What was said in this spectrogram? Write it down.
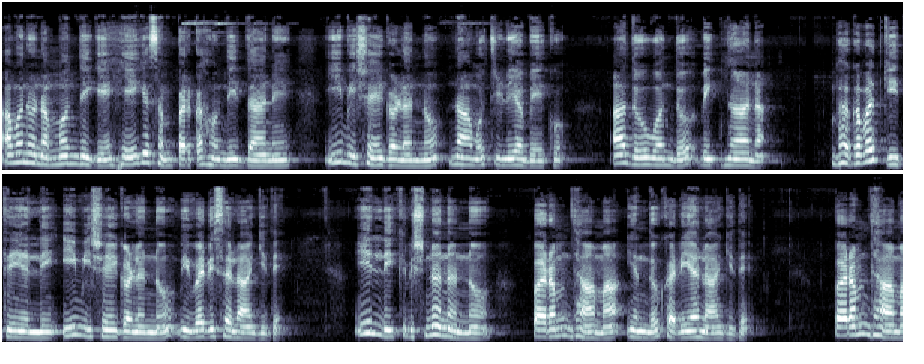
ಅವನು ನಮ್ಮೊಂದಿಗೆ ಹೇಗೆ ಸಂಪರ್ಕ ಹೊಂದಿದ್ದಾನೆ? ಈ ವಿಷಯಗಳನ್ನು ನಾವು ತಿಳಿಯಬೇಕು. ಅದು ಒಂದು ವಿಜ್ಞಾನ. ಭಗವದ್ಗೀತೆಯಲ್ಲಿ ಈ ವಿಷಯಗಳನ್ನು ವಿವರಿಸಲಾಗಿದೆ. ಇಲ್ಲಿ ಕೃಷ್ಣನನ್ನು ಪರಂಧಾಮ ಎಂದು ಕರೆಯಲಾಗಿದೆ. ಪರಂಧಾಮ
